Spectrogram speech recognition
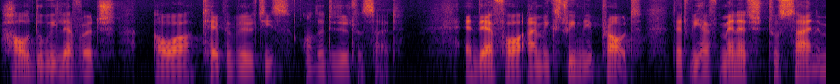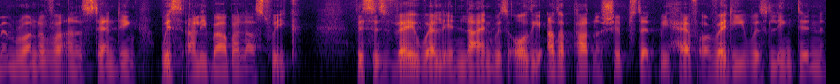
how do we leverage our capabilities on the digital side. And therefore, I'm extremely proud that we have managed to sign a memorandum of understanding with Alibaba last week. This is very well in line with all the other partnerships that we have already with LinkedIn,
